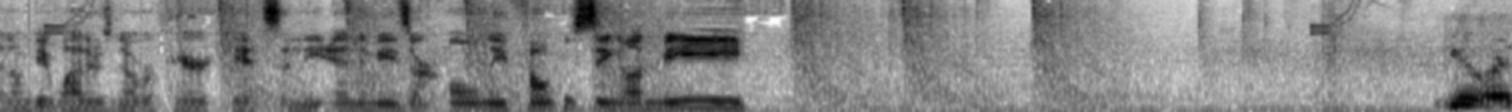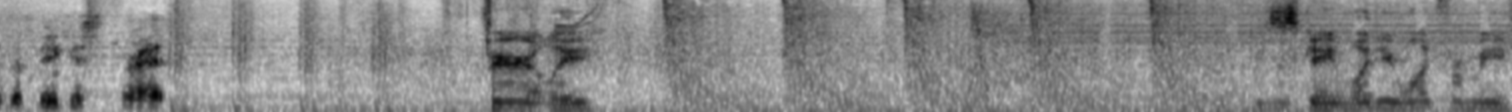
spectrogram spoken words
I don't get why there's no repair kits, and the enemies are only focusing on me! You are the biggest threat. Apparently. Jesus game, what do you want from me?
